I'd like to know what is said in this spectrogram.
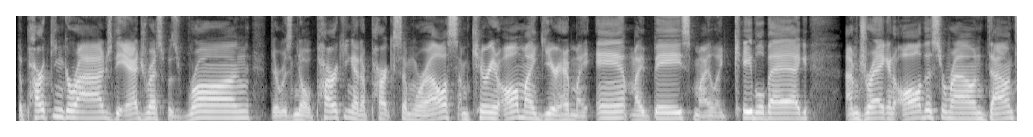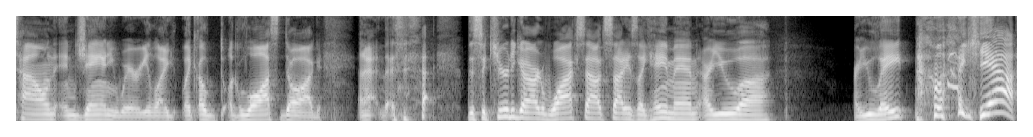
The parking garage, the address was wrong. There was no parking. I had to park somewhere else. I'm carrying all my gear. I had my amp, my bass, my like cable bag. I'm dragging all this around downtown in January, like like a, a lost dog. And I, the security guard walks outside. He's like, "Hey, man, are you uh, are you late? I'm like, yeah.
